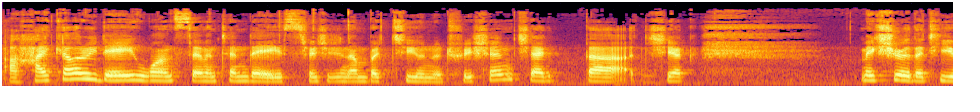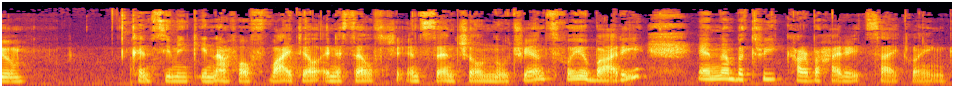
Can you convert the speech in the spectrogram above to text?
a high calorie day, one, seven, ten days. Strategy number two, nutrition. Check the check. Make sure that you consuming enough of vital and essential nutrients for your body. And number three, carbohydrate cycling.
